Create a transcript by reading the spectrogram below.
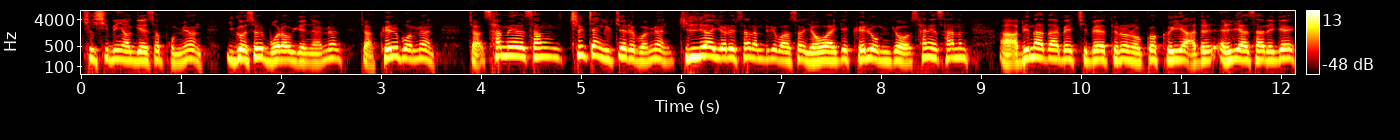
70인 여기에서 보면 이것을 뭐라고 얘기하냐면 자 괴를 보면 자 사무엘상 7장 1절에 보면 길리아 여러 사람들이 와서 여호와에게 괴를 옮겨 산에 사는 아비나답의 집에 들어놓고 그의 아들 엘리아살에게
